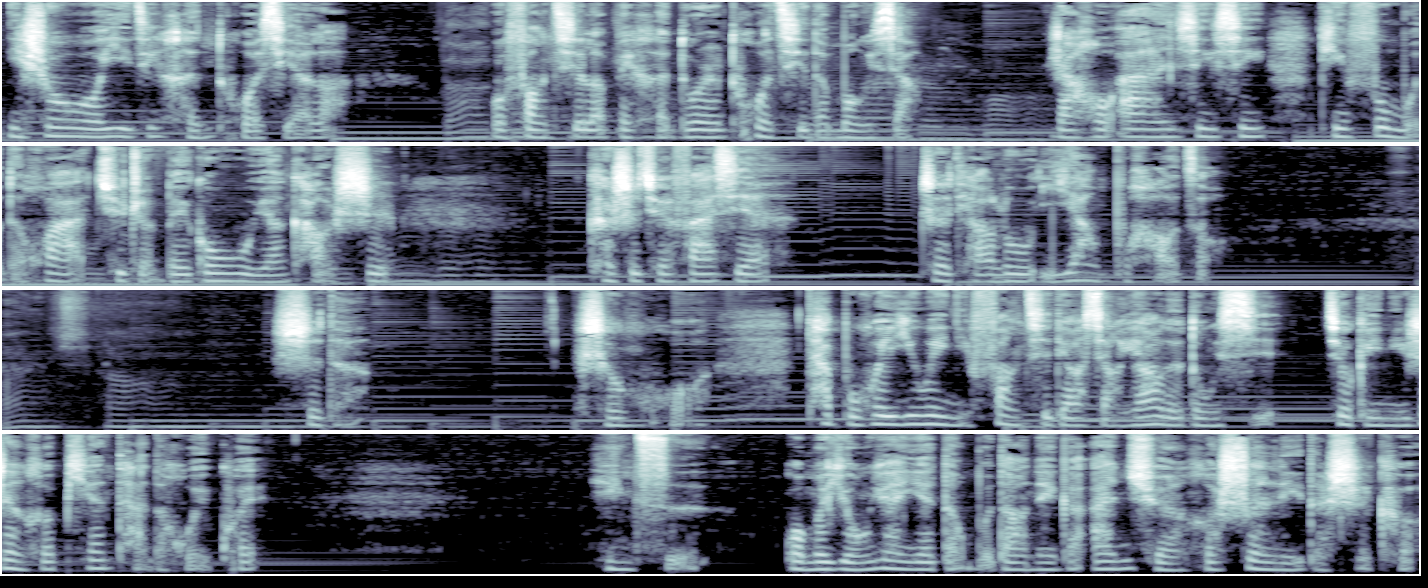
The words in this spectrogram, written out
你说我已经很妥协了，我放弃了被很多人唾弃的梦想，然后安安心心听父母的话去准备公务员考试。可是却发现，这条路一样不好走。是的，生活，它不会因为你放弃掉想要的东西，就给你任何偏袒的回馈。因此。我们永远也等不到那个安全和顺利的时刻。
